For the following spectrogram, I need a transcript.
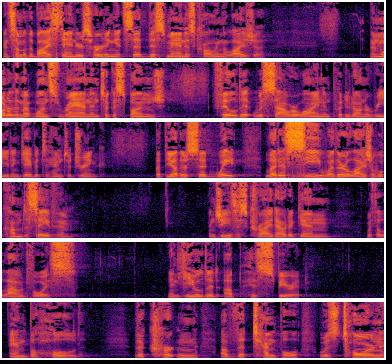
And some of the bystanders, hearing it, said, This man is calling Elijah. And one of them at once ran and took a sponge, filled it with sour wine, and put it on a reed, and gave it to him to drink. But the others said, Wait, let us see whether Elijah will come to save him. And Jesus cried out again with a loud voice and yielded up his spirit. And behold, the curtain of the temple was torn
